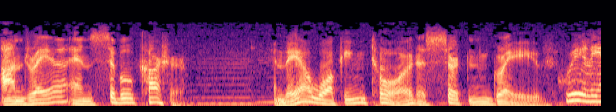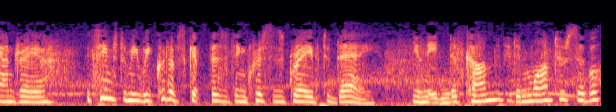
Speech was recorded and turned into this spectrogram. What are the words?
Andrea and Sybil Carter, and they are walking toward a certain grave. Really, Andrea, it seems to me we could have skipped visiting Chris's grave today. You needn't have come if you didn't want to, Sybil.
